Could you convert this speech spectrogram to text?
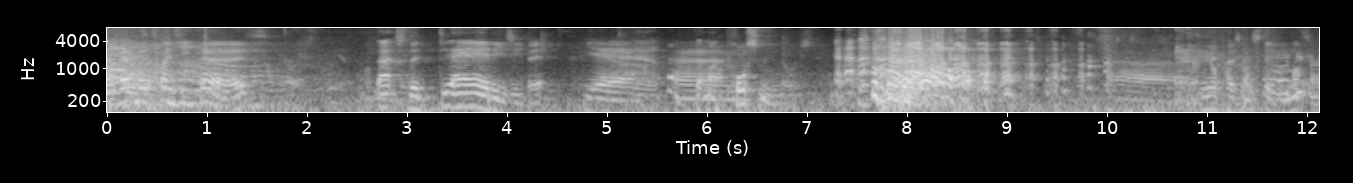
November 23rd. That's the dead easy bit Yeah. that my Um, postman knows. uh, your postman Steven Moffat.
